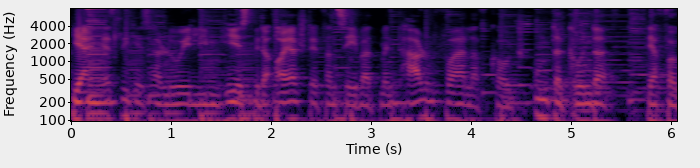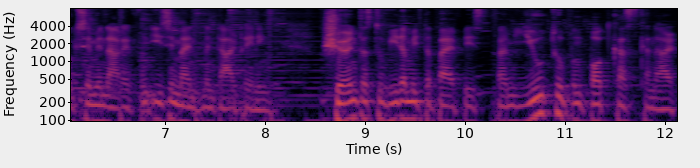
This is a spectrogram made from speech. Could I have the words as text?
Ja, ein herzliches Hallo ihr Lieben, hier ist wieder euer Stefan Sebert, Mental- und Feuerlaufcoach und der Gründer der Erfolgsseminare von Easy Mind Mentaltraining. Schön, dass du wieder mit dabei bist beim YouTube- und Podcast-Kanal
